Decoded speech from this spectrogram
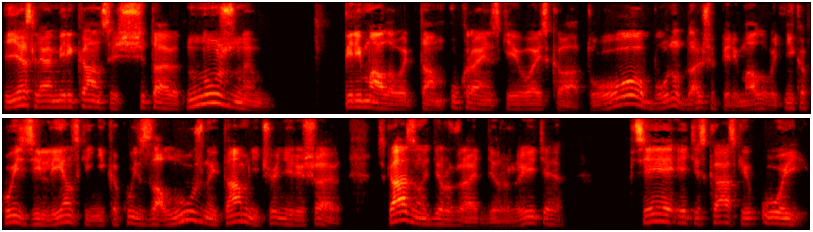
Если американцы считают нужным перемалывать там украинские войска, то будут дальше перемалывать. Никакой Зеленский, никакой Залужный там ничего не решают. Сказано держать, держите. Все эти сказки, ой,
